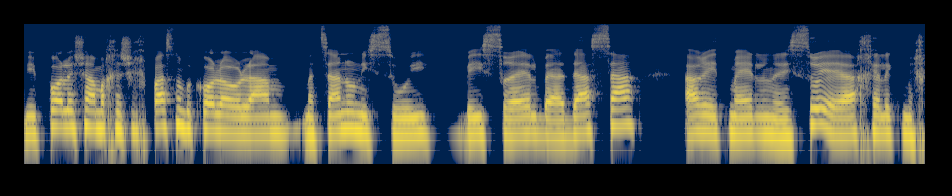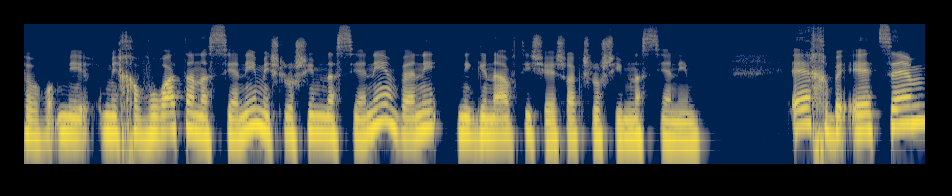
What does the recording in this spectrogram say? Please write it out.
מפה לשם, אחרי שחיפשנו בכל העולם, מצאנו ניסוי בישראל, בהדסה, ארי התמעל לניסוי, היה חלק מחבר, מחבורת הנסיינים, מ-30 נסיינים, ואני נגנבתי שיש רק 30 נסיינים. איך בעצם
